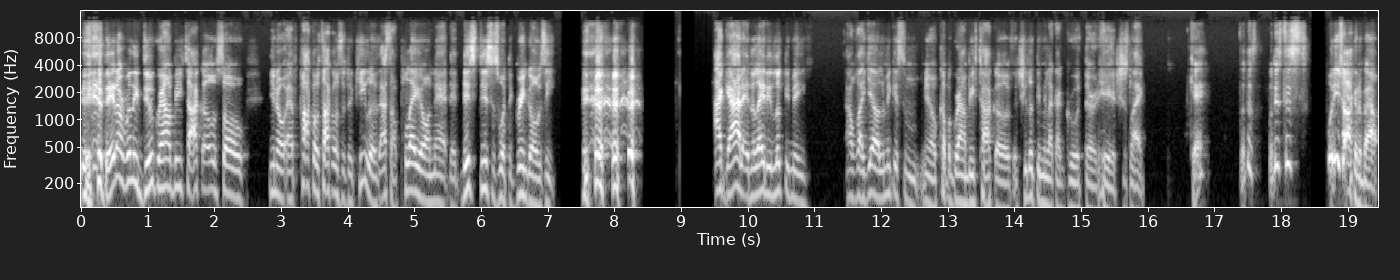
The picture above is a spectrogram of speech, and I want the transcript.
they don't really do ground beef tacos. So, you know, at Pacos Tacos and Tequila, that's a play on that, that this this is what the gringos eat. I got it. And the lady looked at me I was like, yo, let me get some, you know, a couple ground beef tacos. And she looked at me like I grew a third head. She's like, okay, what is what is this? What are you talking about?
